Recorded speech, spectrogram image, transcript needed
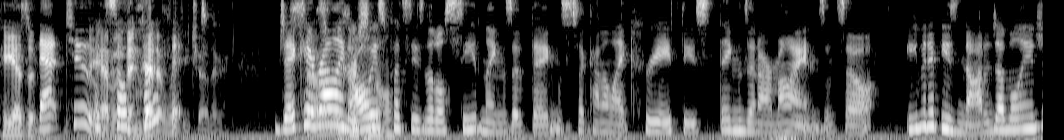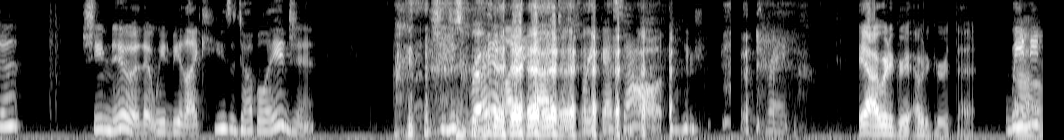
He has a That too. They have It's a so vendetta with each other. J.K. So Rowling always puts these little seedlings of things to kind of like create these things in our minds. And so, even if he's not a double agent, she knew that we'd be like, he's a double agent. And she just wrote it like that to freak us out. Right. yeah, I would agree. I would agree with that. We Um, need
